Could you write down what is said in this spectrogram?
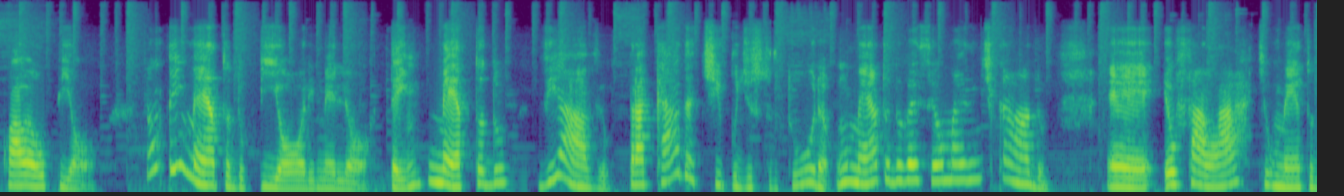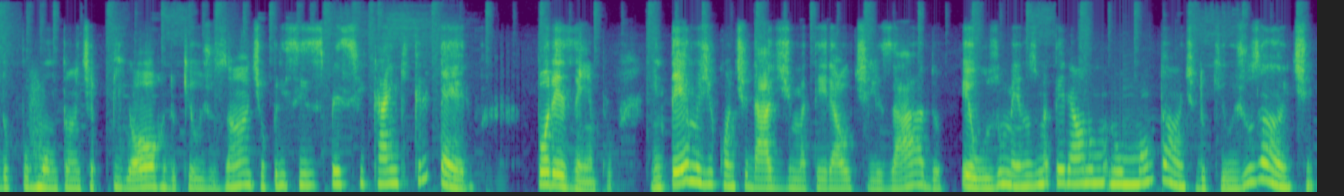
Qual é o pior? Não tem método pior e melhor, tem método viável. Para cada tipo de estrutura, um método vai ser o mais indicado. É, eu falar que o método por montante é pior do que o jusante, eu preciso especificar em que critério. Por exemplo, em termos de quantidade de material utilizado, eu uso menos material no, no montante do que o jusante.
